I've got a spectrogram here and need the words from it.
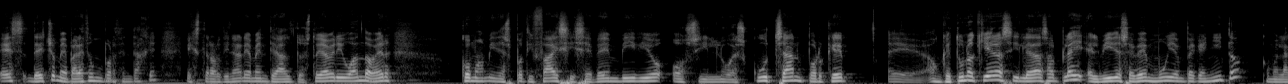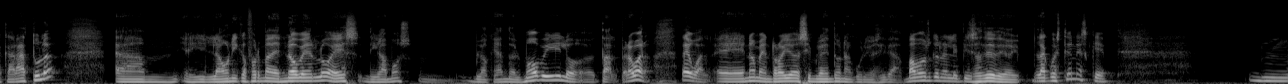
Es, de hecho, me parece un porcentaje extraordinariamente alto. Estoy averiguando a ver cómo mide Spotify, si se ve en vídeo o si lo escuchan, porque eh, aunque tú no quieras y le das al play, el vídeo se ve muy en pequeñito como en la carátula, y la única forma de no verlo es, digamos, bloqueando el móvil o tal. Pero bueno, da igual, eh, no me enrollo, es simplemente una curiosidad. Vamos con el episodio de hoy. La cuestión es que mm,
